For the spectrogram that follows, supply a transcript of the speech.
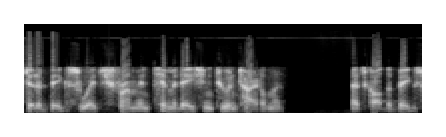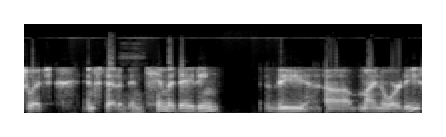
did a big switch from intimidation to entitlement. That's called the big switch. Instead of mm-hmm. intimidating the uh, minorities,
